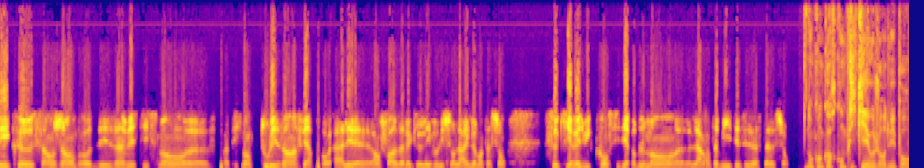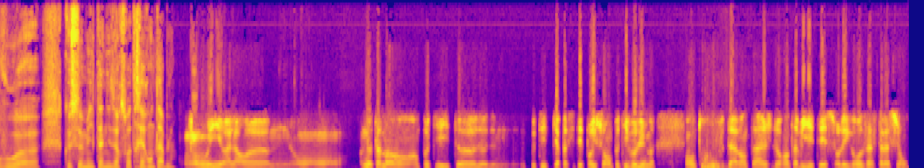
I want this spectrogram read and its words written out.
et que ça engendre des investissements euh, pratiquement tous les ans à faire pour aller euh, en phase avec l'évolution de la réglementation ce qui réduit considérablement euh, la rentabilité de ces installations. Donc encore compliqué aujourd'hui pour vous que ce méthaniseur soit très rentable. Oui, alors on, notamment en petite, euh, petite capacité de production, en petit volume, on trouve davantage de rentabilité sur les grosses installations.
